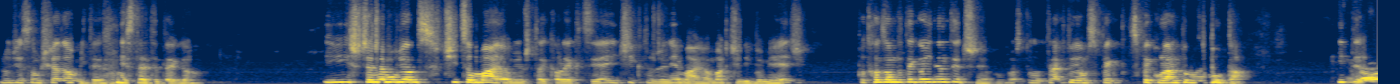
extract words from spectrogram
Ludzie są świadomi te, niestety tego. I szczerze mówiąc, ci, co mają już te kolekcje i ci, którzy nie mają, a chcieliby mieć, podchodzą do tego identycznie. Po prostu traktują spek- spekulantów z buta. No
